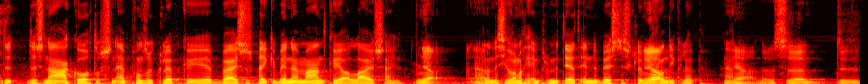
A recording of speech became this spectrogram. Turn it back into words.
Du- dus na akkoord op zijn app van zo'n club kun je bij wijze van spreken binnen een maand kun je al live zijn. ja, En ja. dan is hij gewoon nog geïmplementeerd in de businessclub Ja. van die club. Ja. Ja, dus de, de,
